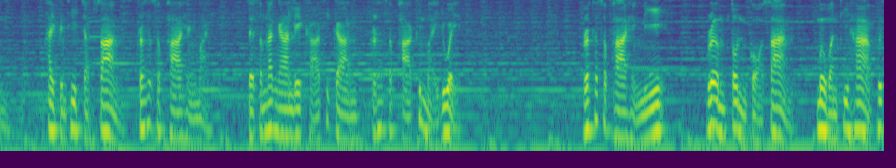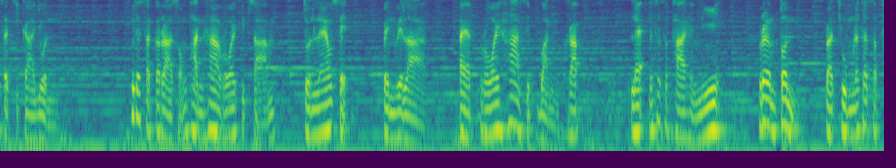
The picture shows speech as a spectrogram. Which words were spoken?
ม ให้เป็นที่จัดสร้างรัฐสภาแห่งใหม่ และสำนักงานเลขาธิการรัฐสภาขึ้นใหม่ด้วย รัฐสภาแห่งนี้เริ่มต้นก่อสร้างเมื่อวันที่ 5 พฤศจิกายน พุทธศักราช 2513 จนแล้วเสร็จเป็นเวลา 850 วันครับ และรัฐสภาแห่งนี้เริ่มต้นประชุมรัฐสภ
